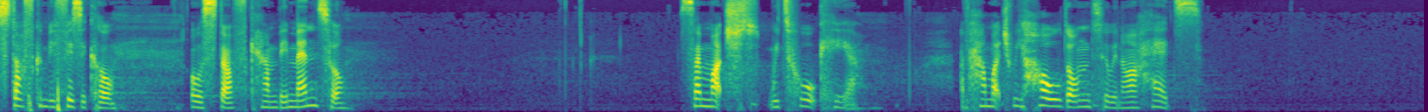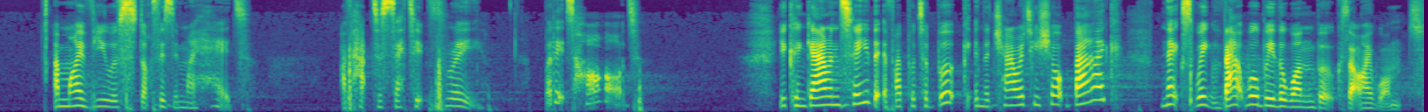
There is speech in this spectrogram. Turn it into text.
Stuff can be physical, or stuff can be mental. So much we talk here of how much we hold on to in our heads. And my view of stuff is in my head. I've had to set it free, but it's hard. You can guarantee that if I put a book in the charity shop bag, next week that will be the one book that I want.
